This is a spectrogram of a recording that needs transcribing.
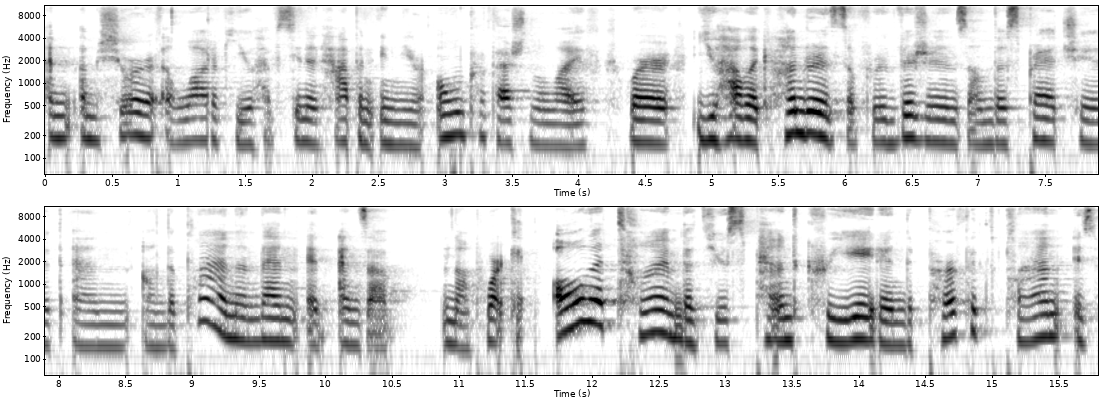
And I'm sure a lot of you have seen it happen in your own professional life where you have like hundreds of revisions on the spreadsheet and on the plan, and then it ends up not working. All the time that you spend creating the perfect plan is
